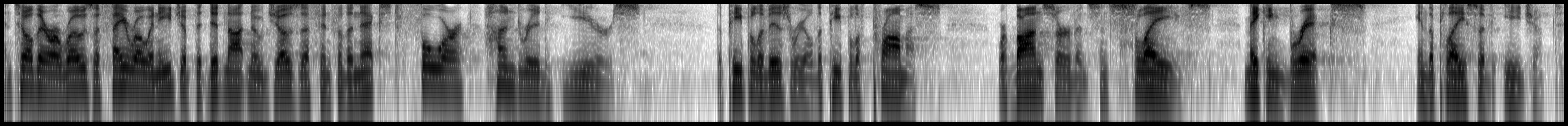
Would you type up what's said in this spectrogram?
until there arose a Pharaoh in Egypt that did not know Joseph, and for the next 400 years, the people of Israel, the people of promise, were bondservants and slaves making bricks in the place of Egypt.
